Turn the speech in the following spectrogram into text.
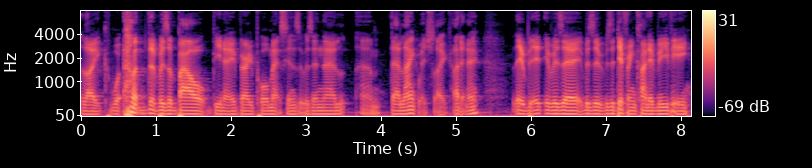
like what, that was about you know very poor Mexicans that was in their um, their language like I don't know it, it, it was a it was a, it was a different kind of movie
